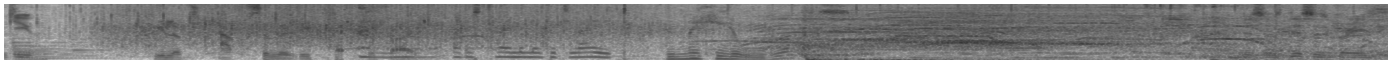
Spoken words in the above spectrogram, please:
To you. Thank you. He looks absolutely petrified. I was trying to make it light. You're making it worse. This is this is crazy.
